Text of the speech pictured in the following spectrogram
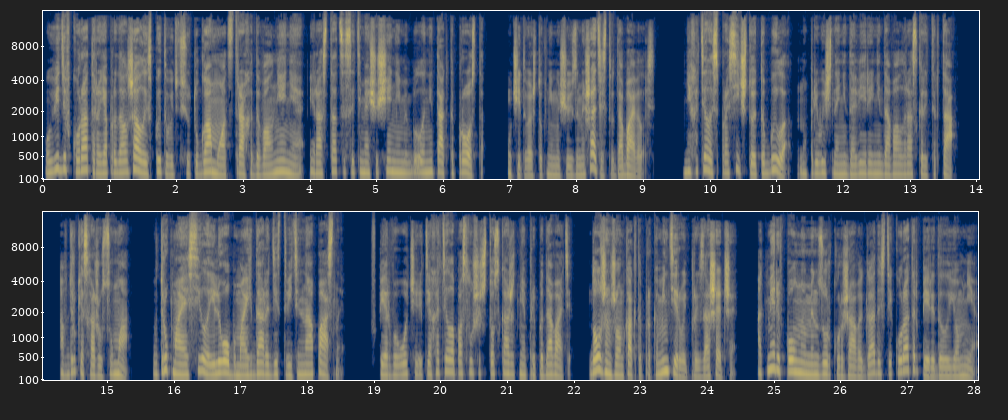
Увидев куратора, я продолжала испытывать всю ту гамму от страха до волнения, и расстаться с этими ощущениями было не так-то просто, учитывая, что к ним еще и замешательство добавилось. Мне хотелось спросить, что это было, но привычное недоверие не давало раскрыть рта. А вдруг я схожу с ума? Вдруг моя сила или оба моих дара действительно опасны? В первую очередь я хотела послушать, что скажет мне преподаватель. Должен же он как-то прокомментировать произошедшее. Отмерив полную мензурку ржавой гадости, куратор передал ее мне.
